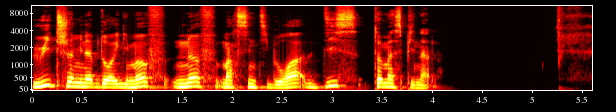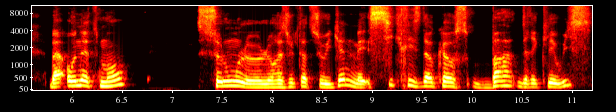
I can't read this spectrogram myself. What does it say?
8 Shamil Abdouragimov, 9 Marcin Tibura, 10 Thomas Pinal. Bah honnêtement, selon le, résultat de ce week-end, mais si Chris Daukaus bat Derek Lewis,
